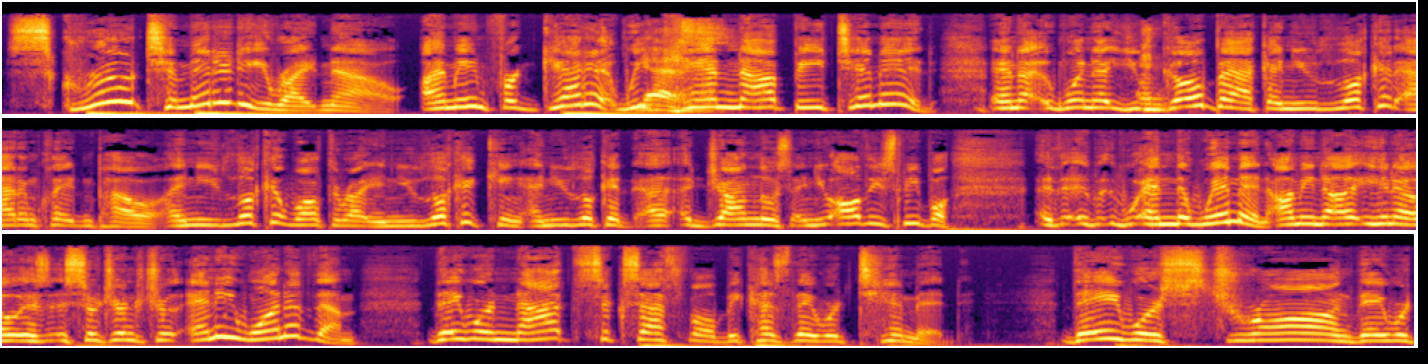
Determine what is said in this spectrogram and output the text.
Screw timidity right now. I mean, forget it. We yes. cannot be timid. And when you and, go back and you look at Adam Clayton Powell and you look at Walter Wright and you look at King and you look at uh, uh John Lewis and you all these people uh, and the women, I mean, uh, you know, Sojourner Truth, any one of them, they were not successful because they were timid. They were strong. They were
